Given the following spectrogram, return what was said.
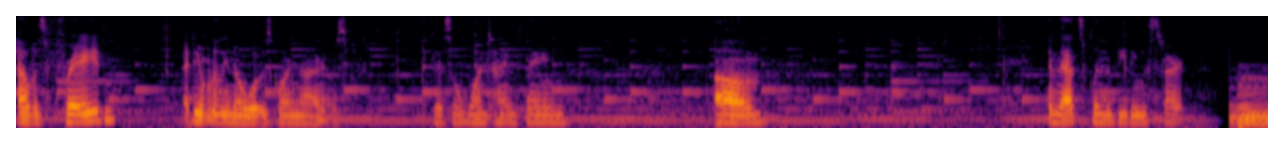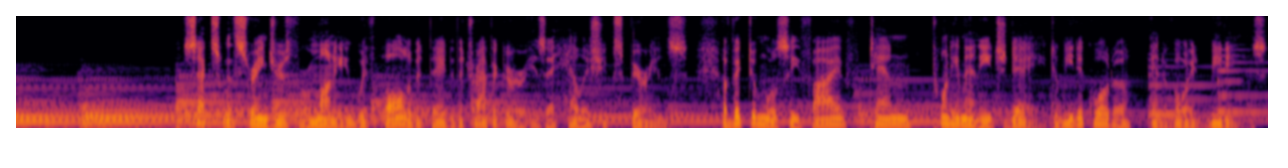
I was afraid. I didn't really know what was going on. It was, I a one-time thing. Um, and that's when the beatings start. Sex with strangers for money, with all of it paid to the trafficker, is a hellish experience. A victim will see 5, 10, 20 men each day to meet a quota and avoid beatings.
